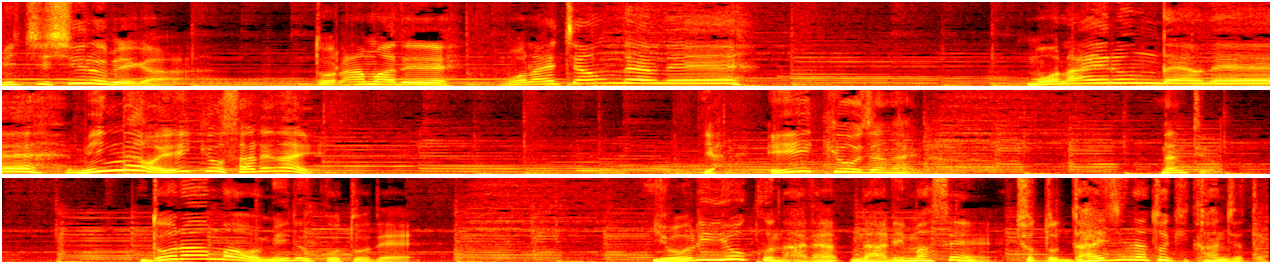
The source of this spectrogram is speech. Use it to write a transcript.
道しるべがドラマでもらえちゃうんだよね。もらえるんだよね。みんなは影響されない。いや影響じゃないな。なんていうの？ドラマを見ることでより良くならなりません。ちょっと大事な時噛んじゃった。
